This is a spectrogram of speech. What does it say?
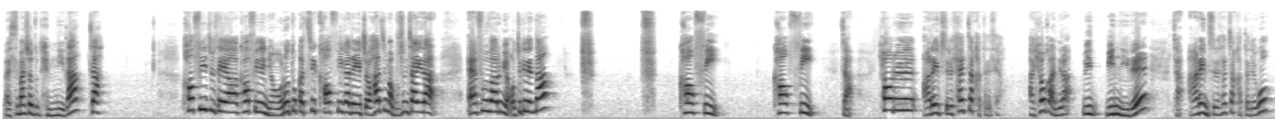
말씀하셔도 됩니다. 자, 커피 주세요. 커피는 영어로 똑같이 커피가 되겠죠. 하지만 무슨 차이다? F 발음이 어떻게 된다? 커피, 커피. 자, 혀를 아래 입술에 살짝 갖다 대세요. 아, 혀가 아니라 윗, 윗니를 자, 아래 입술에 살짝 갖다 대고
